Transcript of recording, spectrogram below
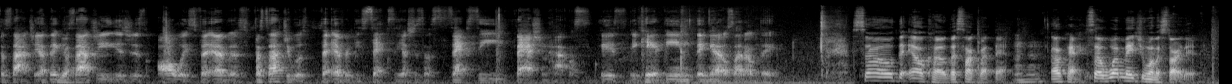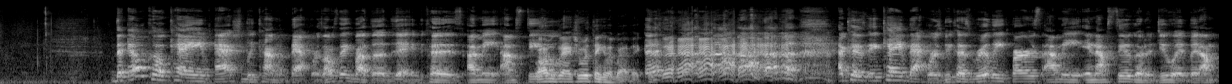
Versace. I think Yeah. Versace is just always forever. Versace will forever be sexy. It's just a sexy fashion house. It's, it can't be anything else. I don't think. So the Elko, let's talk about that. Mm-hmm. Okay, so what made you want to start it? The Elko came actually kind of backwards. I was thinking about the other day because I mean I'm still. I'm glad you were thinking about it because it came backwards because really first i mean and i'm still going to do it but i'm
